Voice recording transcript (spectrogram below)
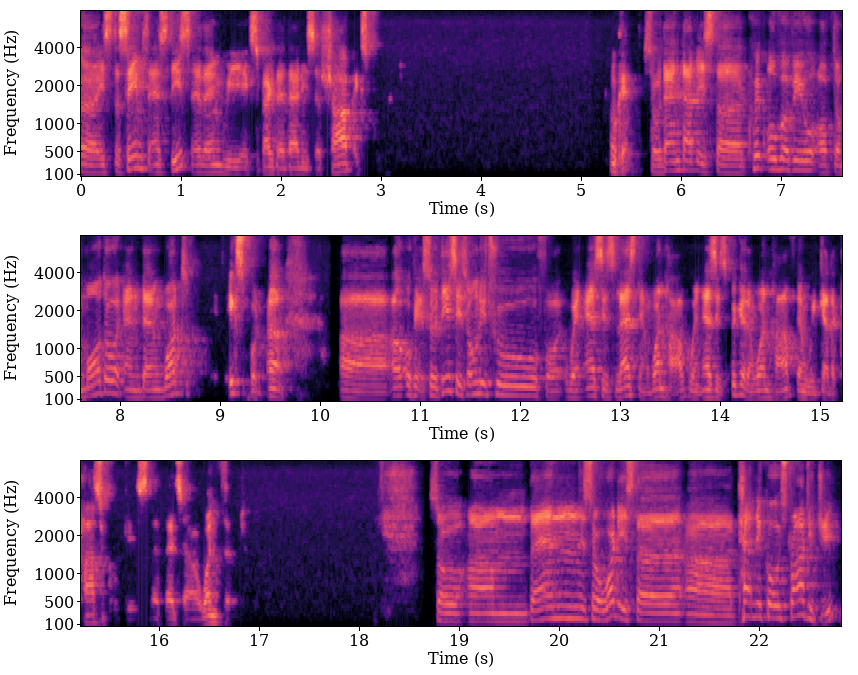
uh, it's the same as this, and then we expect that that is a sharp exponent. Okay, so then that is the quick overview of the model, and then what exponent, uh, uh, okay, so this is only true for when s is less than one half. When s is bigger than one half, then we get a classical case, that, that's uh, one third. So um, then, so what is the uh, technical strategy?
